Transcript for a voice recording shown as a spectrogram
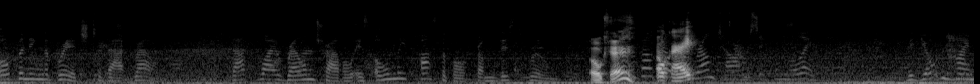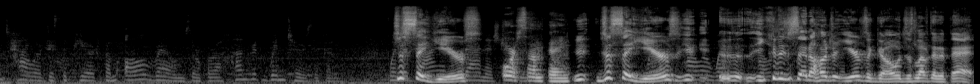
opening the bridge to that realm. That's why realm travel is only possible from this room. Okay. Okay. that round tower missing from the lake? The Jotunheim Tower disappeared from all realms over a hundred winters ago. When Just say years. Or something. You just say years. You, uh, you could have just said hundred years ago. and Just left it at that.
